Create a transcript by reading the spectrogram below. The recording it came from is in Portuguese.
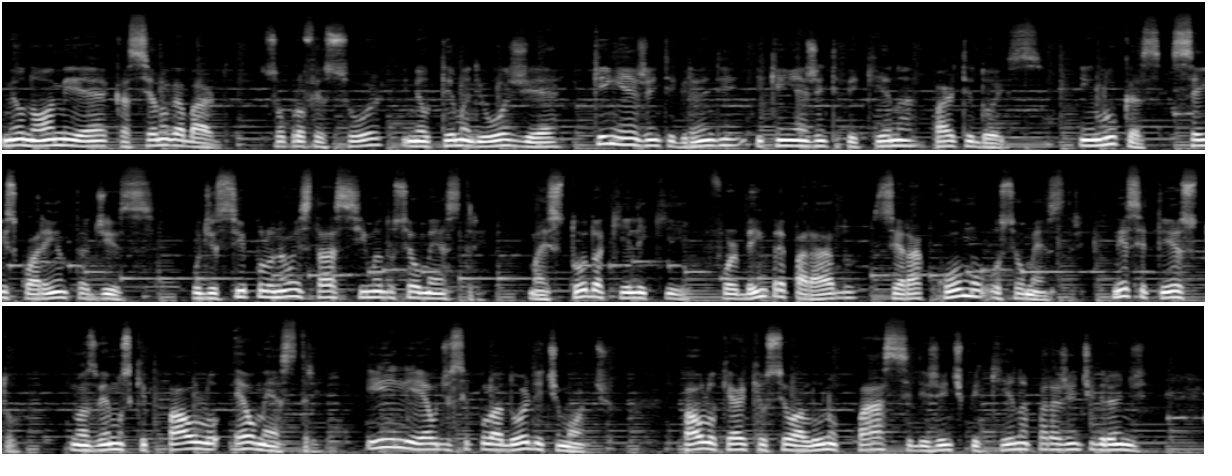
Meu nome é Cassiano Gabardo, sou professor e meu tema de hoje é Quem é gente grande e quem é gente pequena, parte 2. Em Lucas 6,40 diz: O discípulo não está acima do seu mestre, mas todo aquele que for bem preparado será como o seu mestre. Nesse texto, nós vemos que Paulo é o mestre, ele é o discipulador de Timóteo. Paulo quer que o seu aluno passe de gente pequena para gente grande.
